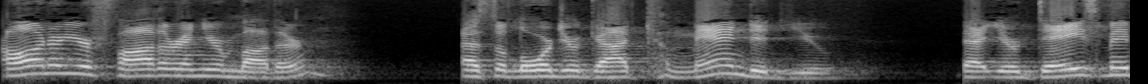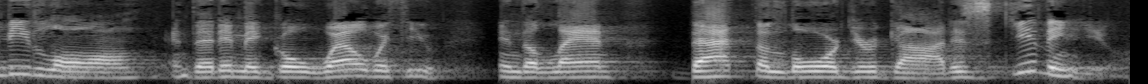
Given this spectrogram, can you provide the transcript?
Honor your father and your mother, as the Lord your God commanded you, that your days may be long and that it may go well with you in the land that the Lord your God is giving you.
